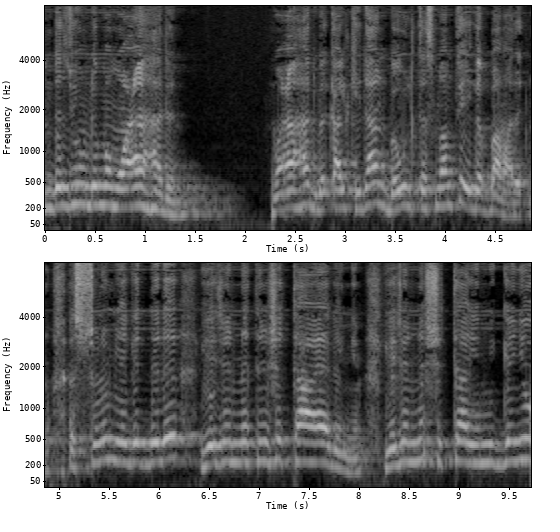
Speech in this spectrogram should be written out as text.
እንደዚሁም ደግሞ ሙዓሃድን ሙዓሃድ በቃል ኪዳን በውል ተስማምቶ የገባ ማለት ነው እሱንም የገደለ የጀነትን ሽታ አያገኝም የጀነት ሽታ የሚገኘው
